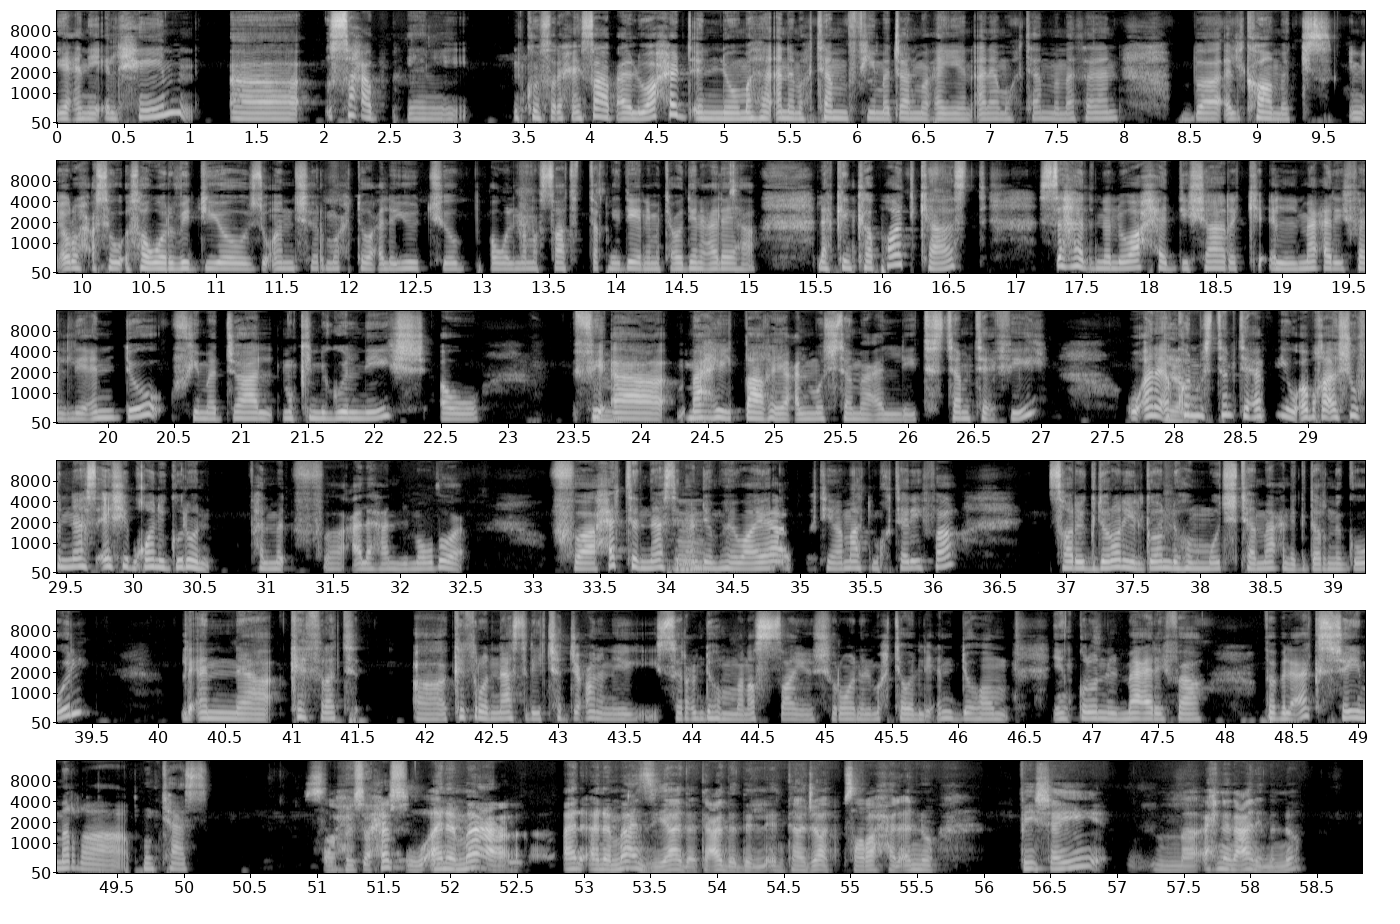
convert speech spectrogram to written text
يعني الحين آه صعب يعني نكون صريحين صعب على الواحد إنه مثلا أنا مهتم في مجال معين أنا مهتمة مثلا بالكوميكس إني أروح أسو- أصور videos وأنشر محتوى على يوتيوب أو المنصات التقليدية اللي متعودين عليها لكن كبودكاست سهل إن الواحد يشارك المعرفة اللي عنده في مجال ممكن نقول niche أو فئة ما هي طاغية على المجتمع اللي تستمتع فيه وأنا أكون Yeah. مستمتعة فيه وأبغى أشوف الناس إيش يبغون يقولون. على هالموضوع فحتى الناس اللي مم. عندهم هوايات واهتمامات مختلفة صاروا يقدرون يلقون لهم مجتمع نقدر نقول لأن كثرة آه كثروا الناس اللي يتشجعون انه يصير عندهم منصة ينشرون المحتوى اللي عندهم ينقلون المعرفة فبالعكس شيء مرة ممتاز صح بس أحس وأنا مع أنا أنا مع زيادة عدد الإنتاجات بصراحة لأنه في شيء ما إحنا نعاني منه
